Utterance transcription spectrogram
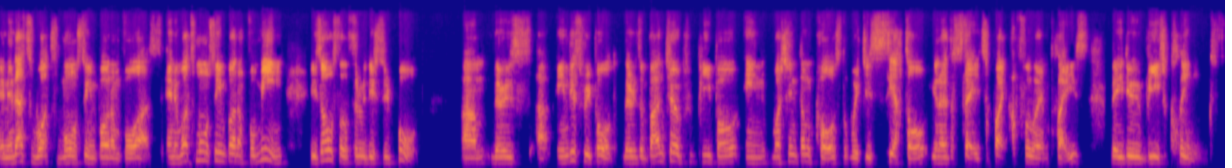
And that's what's most important for us. And what's most important for me is also through this report um, there is uh, in this report there is a bunch of people in Washington Coast, which is Seattle, United States, quite affluent place. They do beach cleanings,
